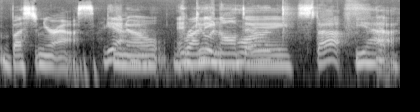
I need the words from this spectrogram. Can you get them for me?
busting your ass. You know, And running all day. stuff. Yeah.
